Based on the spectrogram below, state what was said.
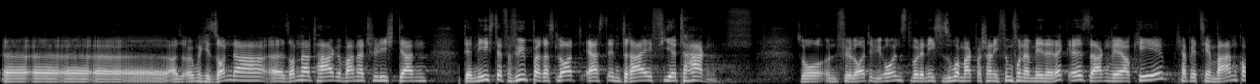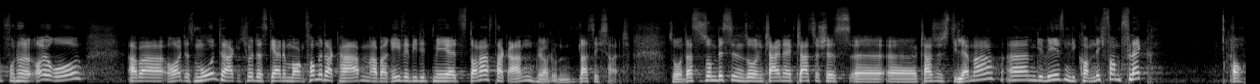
äh, äh, äh, also irgendwelche Sonder, äh, Sondertage, war natürlich dann der nächste verfügbare Slot erst in drei, vier Tagen. So, und für Leute wie uns, wo der nächste Supermarkt wahrscheinlich 500 Meter weg ist, sagen wir, okay, ich habe jetzt hier einen Warenkorb von 100 Euro, aber heute ist Montag, ich würde das gerne morgen Vormittag haben, aber Rewe bietet mir jetzt Donnerstag an, ja, dann lasse ich es halt. So, und das ist so ein bisschen so ein kleines klassisches, äh, äh, klassisches Dilemma äh, gewesen. Die kommen nicht vom Fleck. Auch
